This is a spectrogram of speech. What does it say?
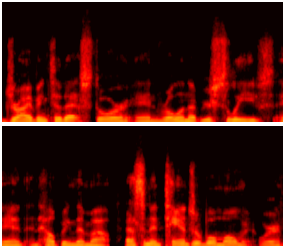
driving to that store and rolling up your sleeves and, and helping them out. That's an intangible moment where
